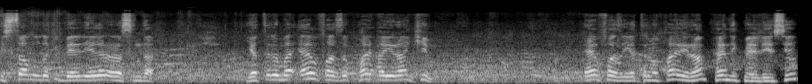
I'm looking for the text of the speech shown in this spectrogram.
İstanbul'daki belediyeler arasında yatırıma en fazla pay ayıran kim? En fazla yatırıma ayıran Pendik Belediyesi.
